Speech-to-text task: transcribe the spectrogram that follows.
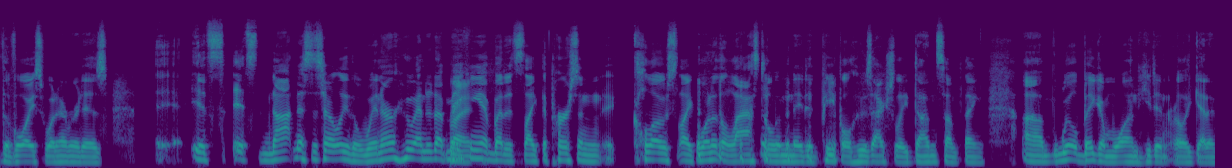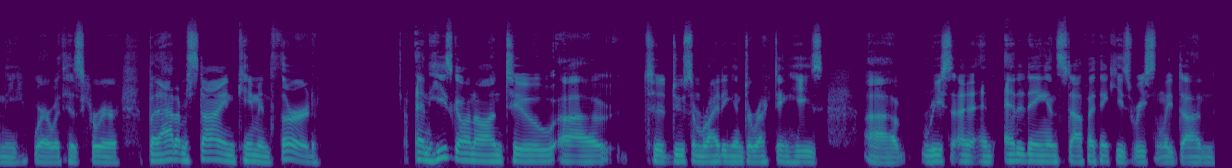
The Voice, whatever it is it's it's not necessarily the winner who ended up Right. making it, but it's like the person close, like one of the last eliminated people who's actually done something. Um, Will Bigham won; he didn't really get anywhere with his career, but Adam Stein came in third, and he's gone on to uh, to do some writing and directing. He's uh, recent and, editing and stuff. I think he's recently done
